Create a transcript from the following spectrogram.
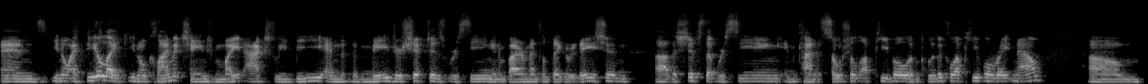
and you know i feel like you know climate change might actually be and the major shifts we're seeing in environmental degradation uh, the shifts that we're seeing in kind of social upheaval and political upheaval right now um,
